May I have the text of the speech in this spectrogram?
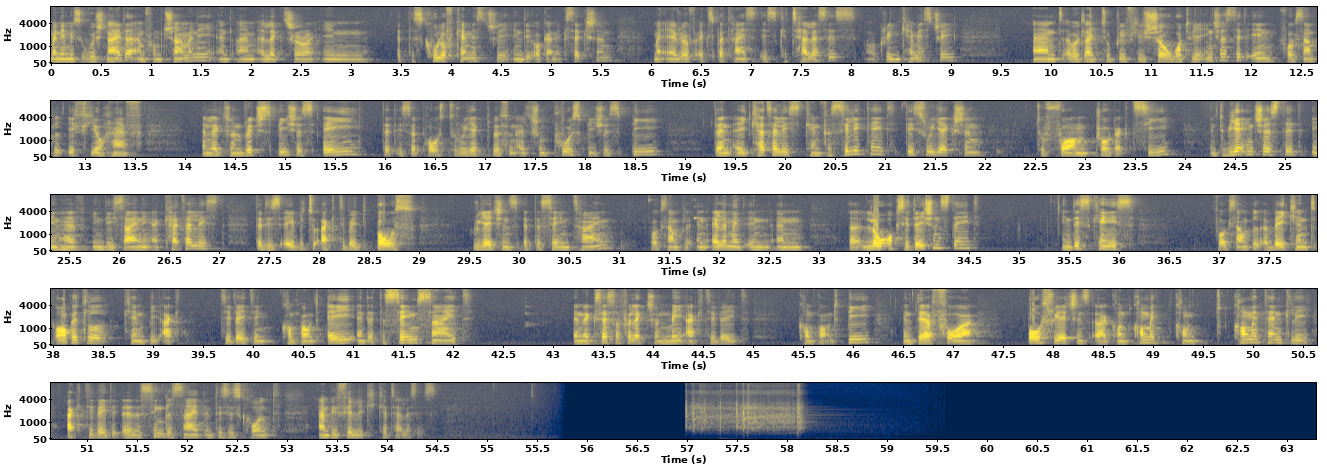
My name is Uwe Schneider. I'm from Germany and I'm a lecturer in, at the School of Chemistry in the organic section. My area of expertise is catalysis or green chemistry. And I would like to briefly show what we are interested in. For example, if you have an electron-rich species A that is supposed to react with an electron-poor species B, then a catalyst can facilitate this reaction to form product C. And we are interested in, have, in designing a catalyst that is able to activate both reagents at the same time. For example, an element in a uh, low oxidation state. In this case, for example, a vacant orbital can be activating compound A and at the same site an excess of electron may activate compound B and therefore both reagents are concomitantly activated at a single site and this is called ambiphilic catalysis.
